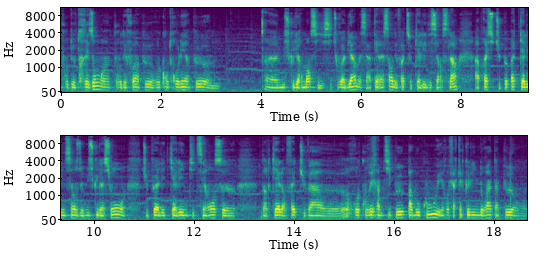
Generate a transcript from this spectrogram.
pour d'autres raisons, hein, pour des fois un peu recontrôler un peu euh, euh, musculairement si, tout va bien, bah, c'est intéressant des fois de se caler des séances là. Après, si tu peux pas te caler une séance de musculation, tu peux aller te caler une petite séance euh, dans laquelle en fait tu vas recourir un petit peu, pas beaucoup, et refaire quelques lignes droites un peu en,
